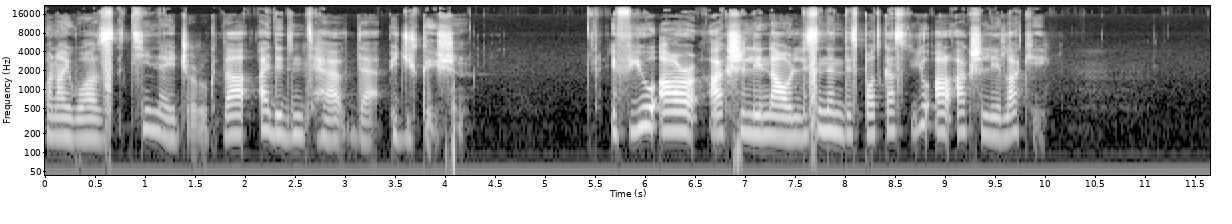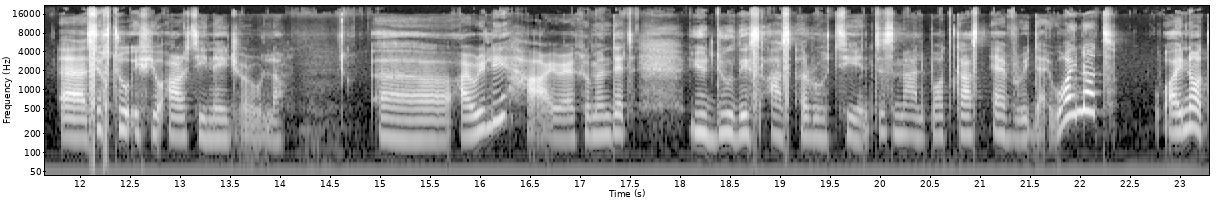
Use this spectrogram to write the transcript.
when I was a teenager وكذا I didn't have that education if you are actually now listening this podcast you are actually lucky uh, surtout if you are a teenager ولا uh, I really highly recommend it you do this as a routine تسمع البودكاست every day why not why not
